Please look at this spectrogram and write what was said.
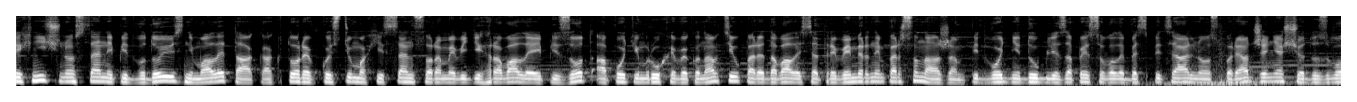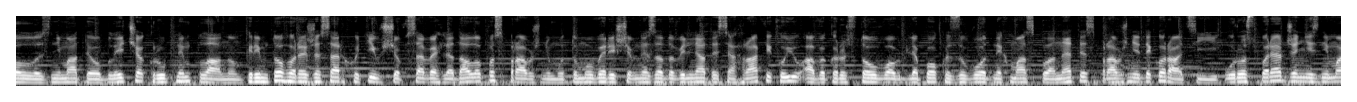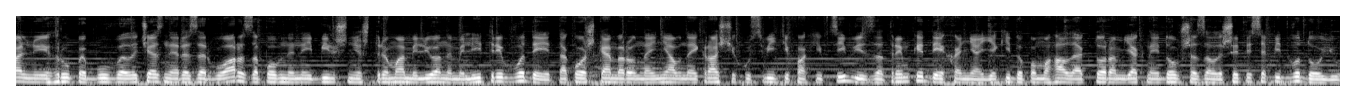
Технічно сцени під водою знімали так. Актори в костюмах із сенсорами відігравали епізод, а потім рухи виконавців передавалися тривимірним персонажам. Підводні дублі записували без спеціального спорядження, що дозволило знімати обличчя крупним планом. Крім того, режисер хотів, щоб все виглядало по-справжньому, тому вирішив не задовільнятися графікою, а використовував для показу водних мас планети справжні декорації. У розпорядженні знімальної групи був величезний резервуар, заповнений більш ніж трьома мільйонами літрів води. Також Кемерон найняв найкращих у світі фахівців із затримки дихання, які допомагали акторам якнайдовше залишитися під водою.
